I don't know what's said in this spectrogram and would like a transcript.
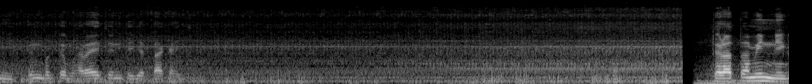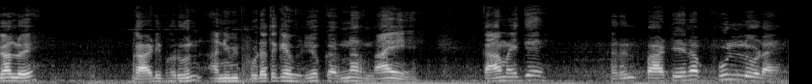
इथून फक्त भरायचं आणि त्याच्यात टाकायचं. तर आता मी निघालोय गाडी भरून आणि मी पुढं तर काही व्हिडिओ करणार नाही का माहिती आहे कारण पाठी आहे ना फुल लोड आहे.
